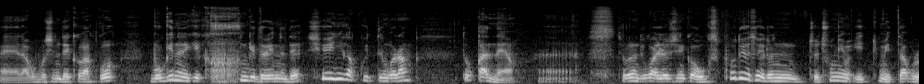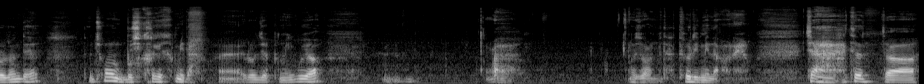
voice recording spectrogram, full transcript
예, 라고 보시면 될 것 같고 모기는 이렇게 큰 게 들어있는데 슈인이 갖고 있던 거랑 똑같네요 예. 저번에 누가 알려주니까 옥스포드에서 이런 저 총이 좀 있다고 그러는데 총은 무식하게 큽니다 예, 이런 제품이고요 아, 죄송합니다. 드림이 나오네요. 자, 하여튼 저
